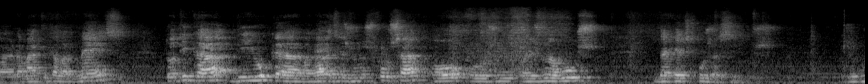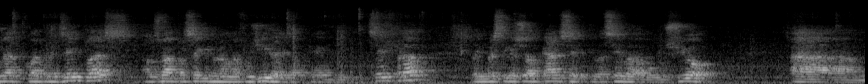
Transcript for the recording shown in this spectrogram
la gramàtica l'ha admès, tot i que diu que a vegades és un esforçat o, és un abús d'aquests possessius. Us he posat quatre exemples, els van perseguir durant la fugida, és el que hem dit sempre, la investigació del càncer i la seva evolució eh,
